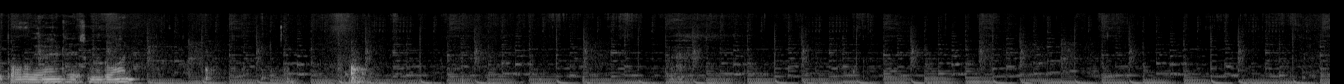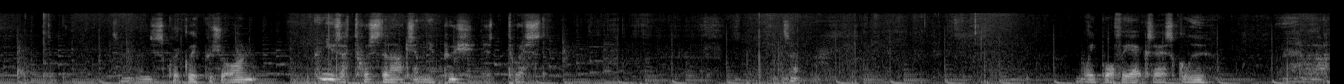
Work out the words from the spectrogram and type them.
Pipe all the way around where it's going to go on. and just quickly push it on and use a twisting action when you push, just twist. Wipe off the excess glue with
